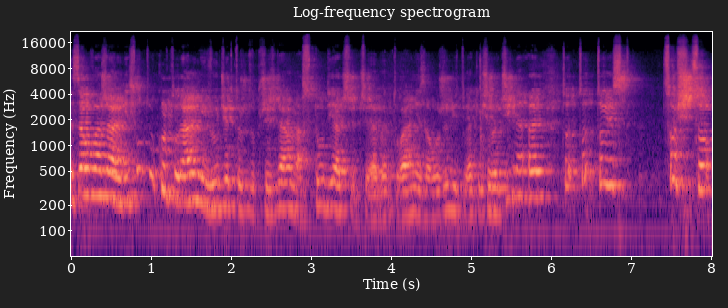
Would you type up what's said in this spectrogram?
zauważalni. Są tu kulturalni ludzie, którzy tu przyjeżdżają na studia, czy, czy ewentualnie założyli tu jakieś rodziny, ale to, to, to jest coś, co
